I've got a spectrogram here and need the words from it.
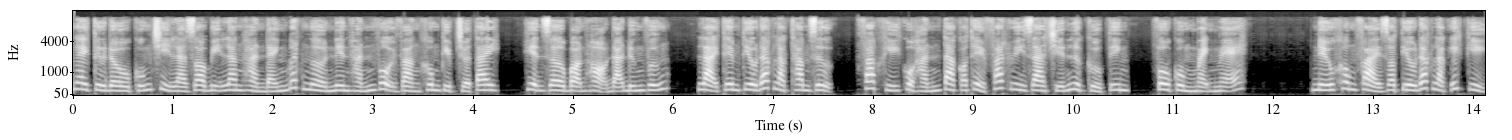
ngay từ đầu cũng chỉ là do bị Lăng Hàn đánh bất ngờ nên hắn vội vàng không kịp trở tay, hiện giờ bọn họ đã đứng vững, lại thêm tiêu đắc lạc tham dự, pháp khí của hắn ta có thể phát huy ra chiến lược cửu tinh, vô cùng mạnh mẽ. Nếu không phải do tiêu đắc lạc ích kỷ,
